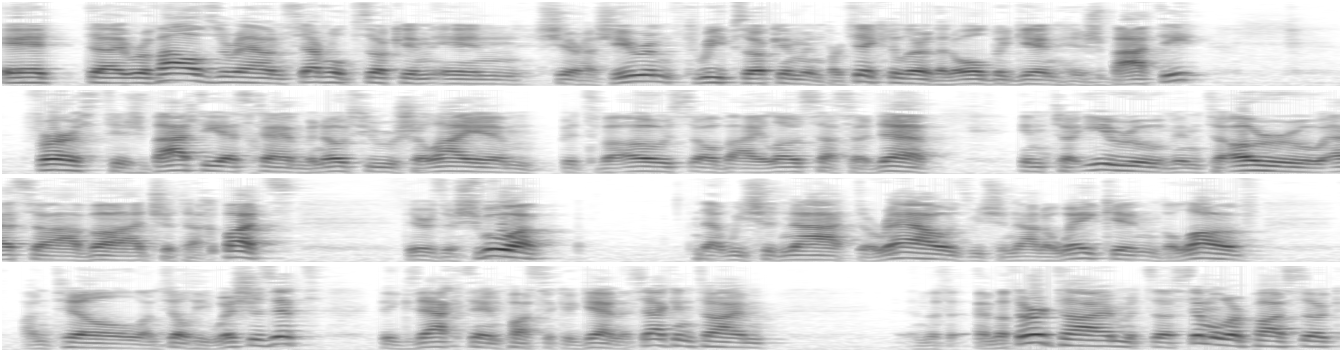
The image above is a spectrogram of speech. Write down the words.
It uh, revolves around several psukim in Shir Hashirim, three psukim in particular that all begin Hishbati. First, Hishbati eschem benos Yerushalayim bitzvaos of ailos hasadeh im ta'iru vim ta'oru esa avad shetachbatz. There's a shvua that we should not arouse, we should not awaken the love until until he wishes it. The exact same pasuk again a second time. And the, and the third time, it's a similar pasuk.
